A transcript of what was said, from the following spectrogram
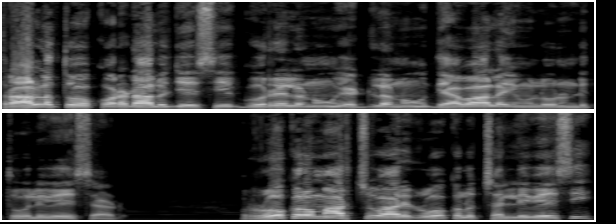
త్రాళ్ళతో కొరడాలు చేసి గొర్రెలను ఎడ్లను దేవాలయంలో నుండి తోలివేశాడు. రోకలు మార్చి వారి రోకలు చల్లివేసి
